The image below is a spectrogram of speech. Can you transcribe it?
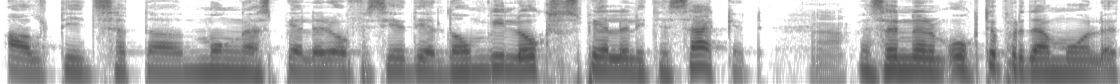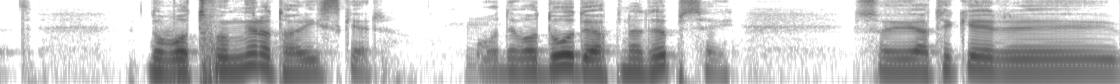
alltid sätta många spelare i officiell del. De ville också spela lite säkert. Ja. Men sen när de åkte på det där målet, de var tvungna att ta risker. Mm. Och det var då det öppnade upp sig. Så jag tycker eh,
